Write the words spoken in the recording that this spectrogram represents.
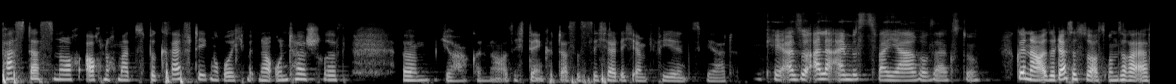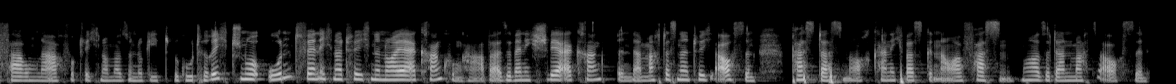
Passt das noch? Auch nochmal zu bekräftigen, ruhig mit einer Unterschrift. Ähm, ja, genau. Also ich denke, das ist sicherlich empfehlenswert. Okay, also alle ein bis zwei Jahre, sagst du? Genau, also das ist so aus unserer Erfahrung nach wirklich nochmal so eine gute Richtschnur. Und wenn ich natürlich eine neue Erkrankung habe, also wenn ich schwer erkrankt bin, dann macht das natürlich auch Sinn. Passt das noch? Kann ich was genauer fassen? Ne, also dann macht es auch Sinn.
